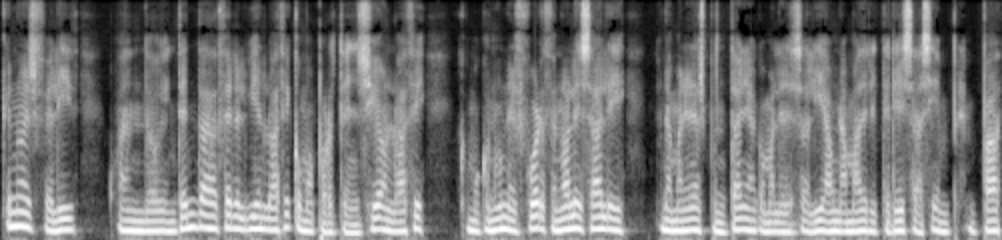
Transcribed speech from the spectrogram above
que no es feliz cuando intenta hacer el bien lo hace como por tensión, lo hace como con un esfuerzo, no le sale de una manera espontánea como le salía a una Madre Teresa, siempre en paz,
